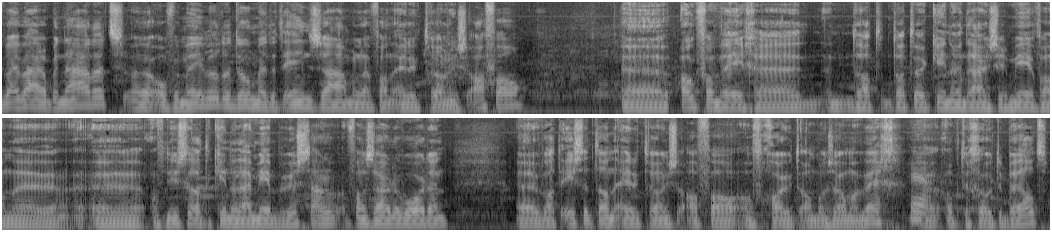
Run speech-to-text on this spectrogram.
wij waren benaderd eh, of we mee wilden doen met het inzamelen van elektronisch afval. Eh, ook vanwege dat, dat de kinderen daar zich meer van, of niet dat de kinderen daar meer bewust van zouden worden. Eh, wat is het dan, elektronisch afval, of gooi je het allemaal zomaar weg Ja. eh, op de grote belt?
